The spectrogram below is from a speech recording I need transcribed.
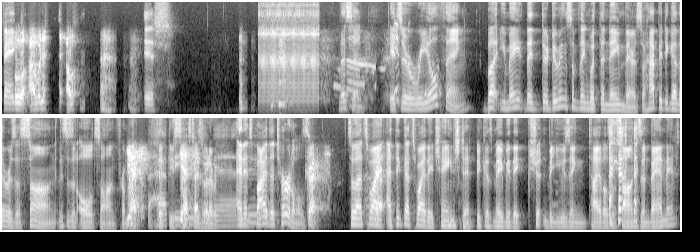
Fake Oh, I would. I, ish. Listen, it's a real thing, but you may they, they're doing something with the name there. So Happy Together is a song. This is an old song from Yes. like Happy 50s, Yes. 60s, whatever, and it's by the Turtles. correct. So that's why Yeah. I think that's why they changed it because maybe they shouldn't be using titles of songs and band names.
